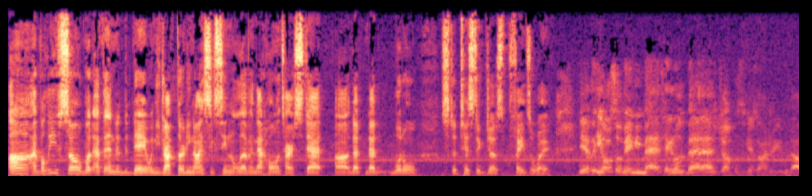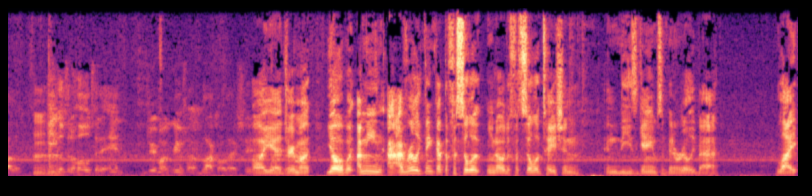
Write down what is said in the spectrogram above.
Uh, I believe so, but at the end of the day, when you drop 39, 16, and 11, that whole entire stat, uh, that that little statistic just fades away. Yeah, but he also made me mad taking those badass jumpers against Andre Iguodala. Mhm. He goes to the hole to the end. Draymond Green was trying to block all that shit. Oh yeah, Draymond. Yo, but I mean, I, I really think that the facil, you know, the facilitation in these games have been really bad. Like,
